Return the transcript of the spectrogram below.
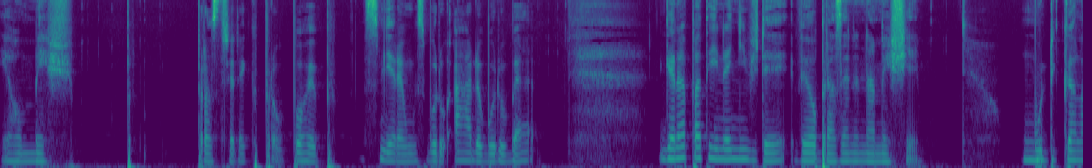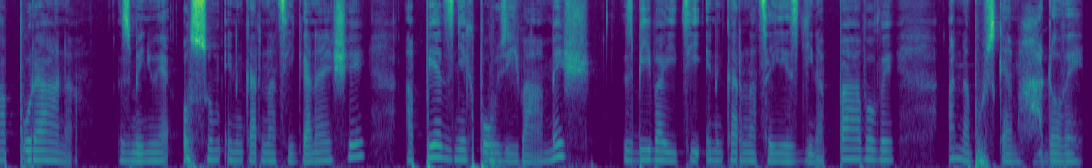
jeho myš. Prostředek pro pohyb směrem z bodu A do bodu B. Ganapatý není vždy vyobrazen na myši. Mudgala Purána zmiňuje osm inkarnací Ganéši a pět z nich používá myš, zbývající inkarnace jezdí na pávovi a na božském hadovi.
